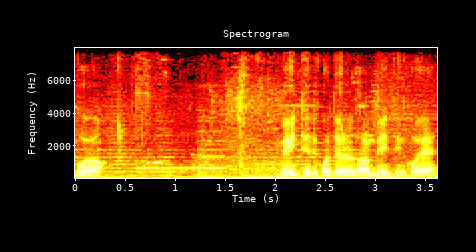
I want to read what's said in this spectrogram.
뭐야? 메인 탱커 되는 사람 메인 탱커 해.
